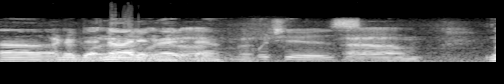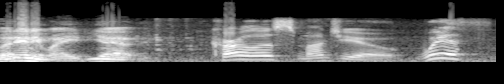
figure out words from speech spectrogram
Uh, I no, I didn't write it, down. But, Which is. Um, but anyway, yeah. Carlos Magno with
